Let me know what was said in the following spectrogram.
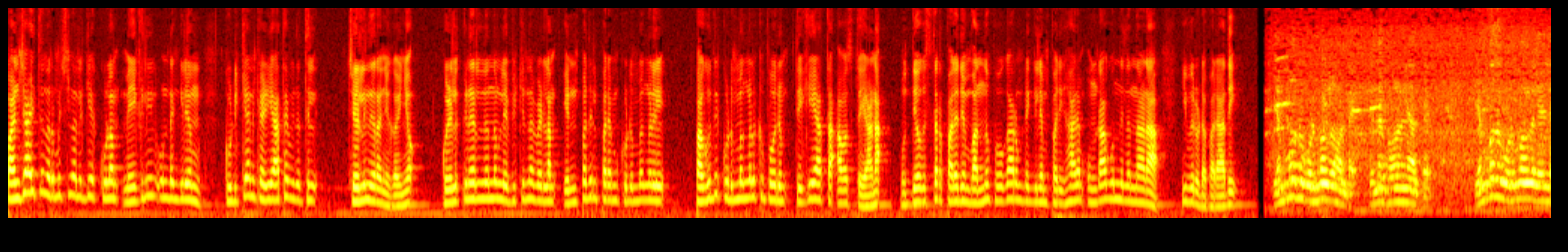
പഞ്ചായത്ത് നിർമ്മിച്ചു നൽകിയ കുളം മേഖലയിൽ ഉണ്ടെങ്കിലും കുടിക്കാൻ കഴിയാത്ത വിധത്തിൽ ചെളി നിറഞ്ഞു കഴിഞ്ഞു. കുഴൽക്കിണറിൽ നിന്നും ലഭിക്കുന്ന വെള്ളം എൺപതിൽ പരം കുടുംബങ്ങളിൽ പകുതി കുടുംബങ്ങൾക്ക് പോലും തികയാത്ത അവസ്ഥയാണ്. ഉദ്യോഗസ്ഥർ പലരും വന്നു പോകാറുണ്ടെങ്കിലും പരിഹാരം ഉണ്ടാകുന്നില്ലെന്നാണ് ഇവരുടെ പരാതി. എൺപത് കുടുംബങ്ങളുണ്ട് എന്റെ കോളനിയകത്ത്. എൺപത് കുടുംബങ്ങളിൽ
